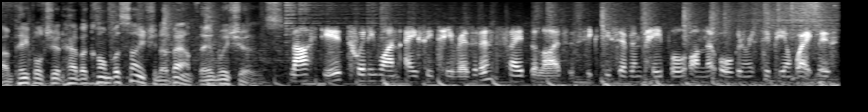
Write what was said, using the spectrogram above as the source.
and people should have a conversation about their wishes. Last year, 21 ACT residents saved the lives of 67 people on the organ recipient waitlist.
